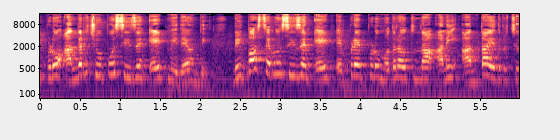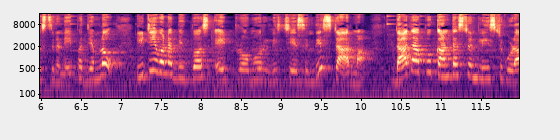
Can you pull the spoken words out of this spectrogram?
ఇప్పుడు అందరి చూపు సీజన్ ఎయిట్ మీదే ఉంది. Bigg Boss Telugu season eight ఎప్పుడెప్పుడు మొదలవుతుందా అని అంతా ఎదురు చూస్తున్న నేపథ్యంలో ఇటీవల Bigg Boss eight promo release చేసింది స్టార్మా. దాదాపు కంటెస్టెంట్ లిస్ట్ కూడా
